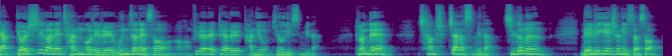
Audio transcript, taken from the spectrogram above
약 10시간의 장거리를 운전해서 어, 필라델피아를 다녀온 기억이 있습니다. 그런데 참 쉽지 않았습니다. 지금은 내비게이션이 있어서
